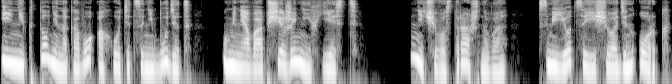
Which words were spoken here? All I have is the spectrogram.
и никто ни на кого охотиться не будет. У меня вообще жених есть». «Ничего страшного», — смеется еще один орк.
